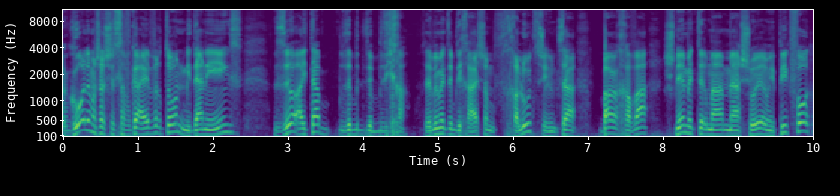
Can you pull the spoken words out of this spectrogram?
הגול למשל שספגה אברטון מדני אינגס, זו הייתה, זה, זה בדיחה. זה באמת בדיחה, יש שם חלוץ שנמצא ברחבה, שני מטר מה, מהשוער מפיקפורד,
